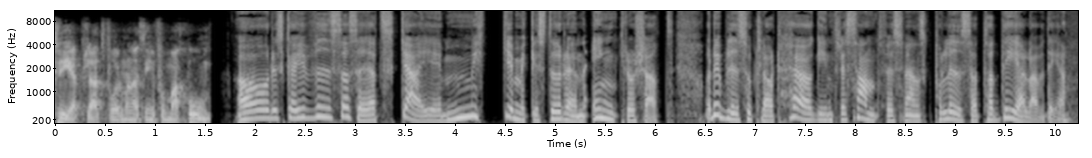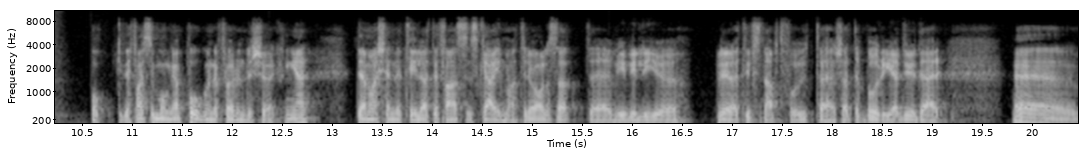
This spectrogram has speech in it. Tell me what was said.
tre plattformarnas information. Ja, och det ska ju visa sig att Sky är mycket, mycket större än Encrochat. Och det blir såklart högintressant för svensk polis att ta del av det. Och det fanns ju många pågående förundersökningar där man kände till att det fanns Sky-material så att eh, vi ville ju relativt snabbt få ut det här så att det började ju där eh,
